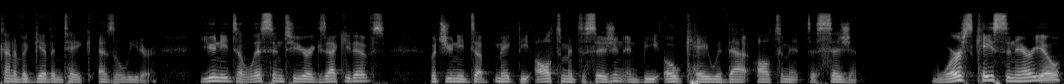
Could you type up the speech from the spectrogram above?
kind of a give and take as a leader. You need to listen to your executives, but you need to make the ultimate decision and be okay with that ultimate decision. Worst case scenario,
